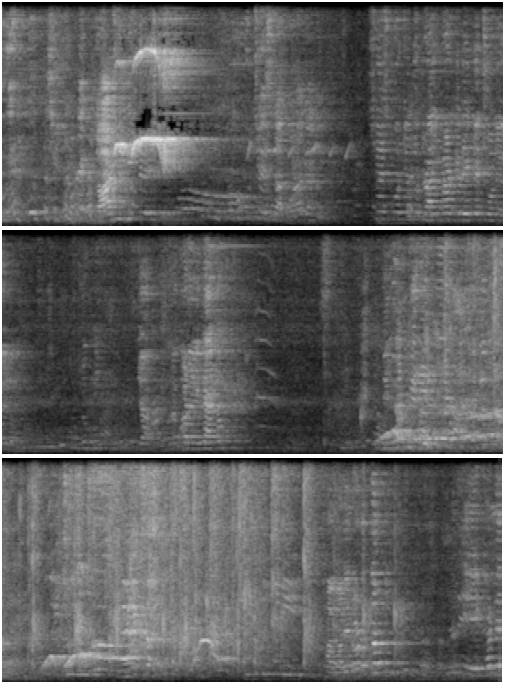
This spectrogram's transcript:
ওয়েট গাড়ি দিতে বহু চেষ্টা করা গেল শেষ পর্যন্ত ড্রাইভারকে রেখে চলে এলো টুকনি যা ওরা ঘরে রেখে এত বিধানকে রেখে আছে তো? স্ন্যাক্স আছে খাবারের অর্ডার দাও আরে এখানে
